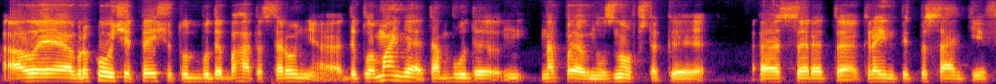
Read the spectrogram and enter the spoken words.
але враховуючи те, що тут буде багатостороння дипломатія, там буде напевно знов ж таки е, серед е, країн-підписантів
